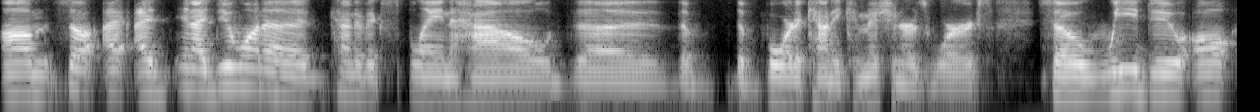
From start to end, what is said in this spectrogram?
Um, so I, I and I do want to kind of explain how the the the board of county commissioners works. So we do all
